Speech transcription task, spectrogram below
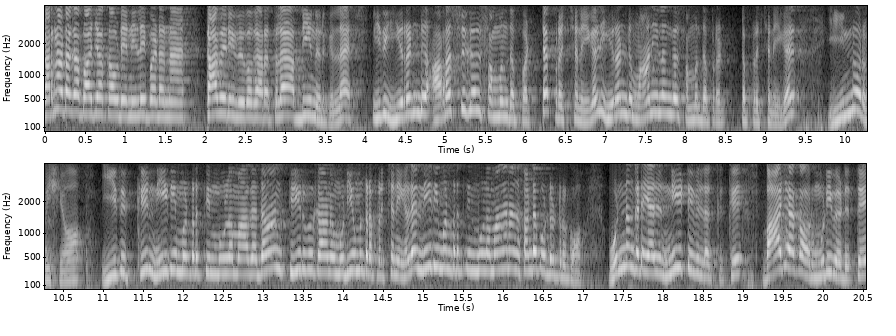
கர்நாடகா பாஜகவுடைய நிலைப்பாடு என்ன? காவேரி விவகாரத்தில் அப்படின்னு இருக்குல்ல இது இரண்டு அரசுகள் சம்பந்தப்பட்ட பிரச்சனைகள் இரண்டு மாநிலங்கள் சம்பந்தப்பட்ட பிரச்சனைகள். இன்னொரு விஷயம் இதுக்கு நீதிமன்றத்தின் மூலமாக தான் தீர்வு காண முடியும்ன்ற பிரச்சனைகளை நீதிமன்றத்தின் மூலமாக நாங்கள் சண்டை போட்டுட்டு இருக்கோம். ஒன்றும் கிடையாது நீட்டு விளக்குக்கு பாஜக ஒரு முடிவெடுத்து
